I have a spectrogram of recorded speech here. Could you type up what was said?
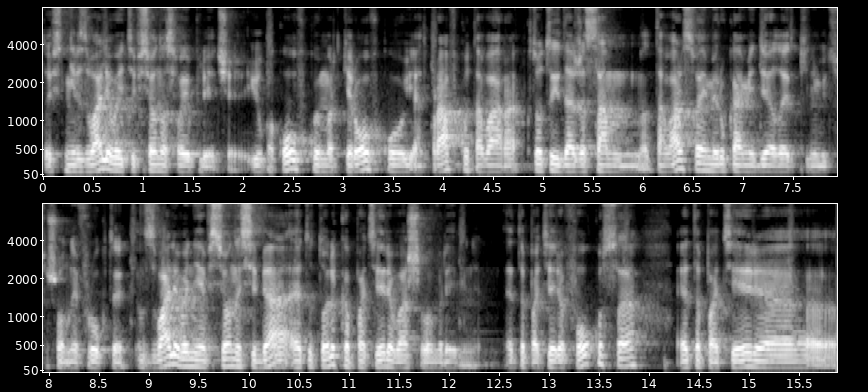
То есть не взваливайте все на свои плечи. И упаковку, и маркировку, и отправку товара. Кто-то и даже сам товар своими руками делает, какие-нибудь сушеные фрукты. Взваливание все на себя – это только потеря вашего времени. Это потеря фокуса, это потеря э,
